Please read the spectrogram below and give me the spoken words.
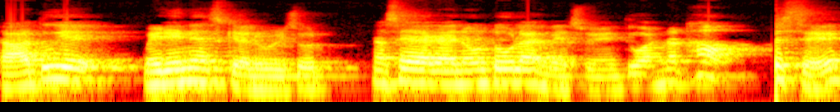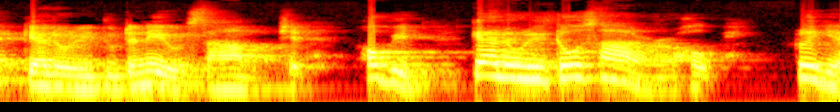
ဒါသူ့ရဲ့ maintenance calorie ဆို20ရာခိုင်နှုန်းတိုးလိုက်မယ်ဆိုရင်သူက2080 calorie သူတစ်နေ့ကိုစားရမှာဖြစ်တယ် ဟုတ်ပြီ calorie တိုးစားရတော့ဟုတ်ပြီတွေ့ကြ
